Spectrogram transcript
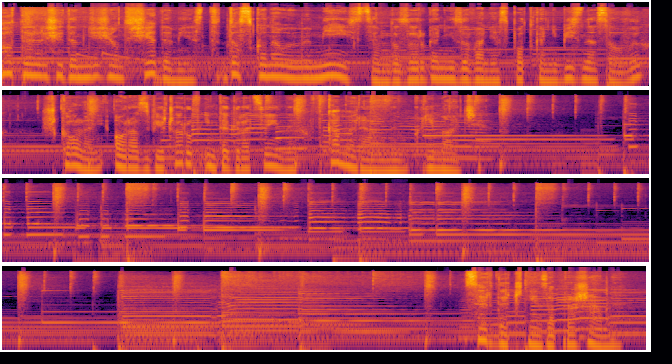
Hotel 77 jest doskonałym miejscem do zorganizowania spotkań biznesowych, szkoleń oraz wieczorów integracyjnych w kameralnym klimacie. Serdecznie zapraszamy.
